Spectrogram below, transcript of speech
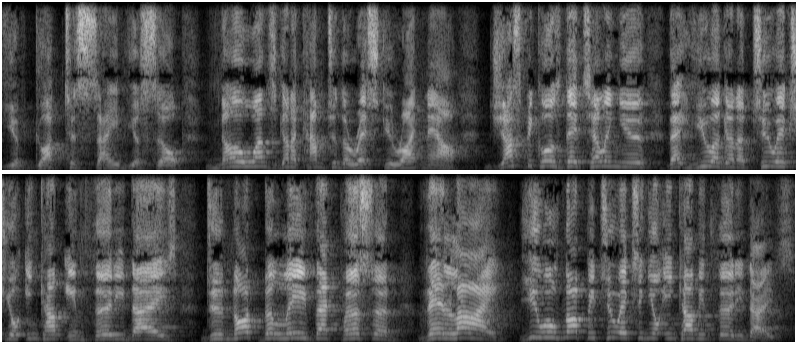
You've got to save yourself. No one's going to come to the rescue right now. Just because they're telling you that you are going to 2x your income in 30 days, do not believe that person. They're lying. You will not be 2xing your income in 30 days.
